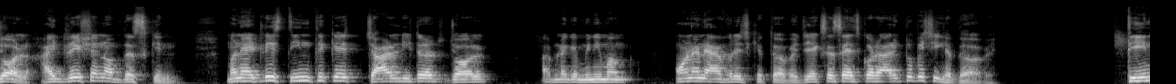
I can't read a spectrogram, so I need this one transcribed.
জল হাইড্রেশন অফ দ্য স্কিন মানে অ্যাটলিস্ট তিন থেকে চার লিটার জল আপনাকে মিনিমাম অন অ্যান অ্যাভারেজ খেতে হবে। যে এক্সারসাইজ করে আরেকটু বেশি খেতে হবে। তিন,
